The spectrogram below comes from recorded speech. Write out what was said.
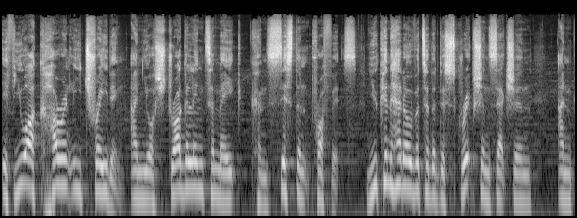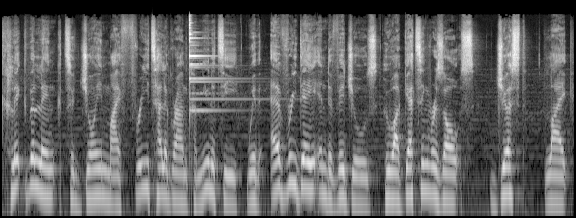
if you are currently trading and you're struggling to make consistent profits, you can head over to the description section and click the link to join my free Telegram community with everyday individuals who are getting results just like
